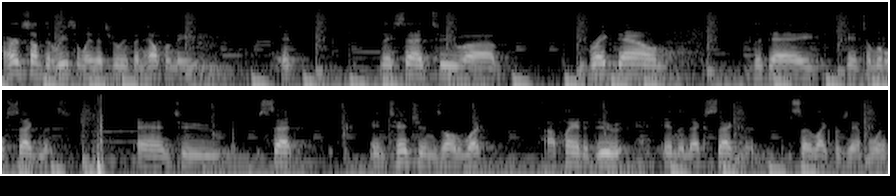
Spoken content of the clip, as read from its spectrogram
I heard something recently that's really been helping me. It, they said to uh, break down the day into little segments and to set intentions on what I plan to do in the next segment. So, like for example, if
